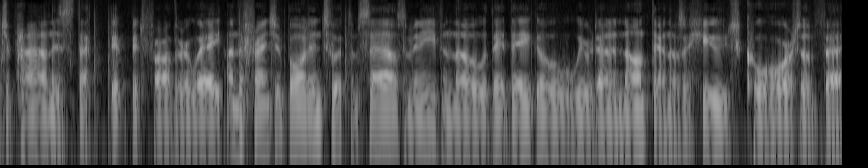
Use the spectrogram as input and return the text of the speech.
Japan is that bit bit farther away, and the French have bought into it themselves. I mean, even though they they go, we were down in Nantes there, and there was a huge cohort of uh,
